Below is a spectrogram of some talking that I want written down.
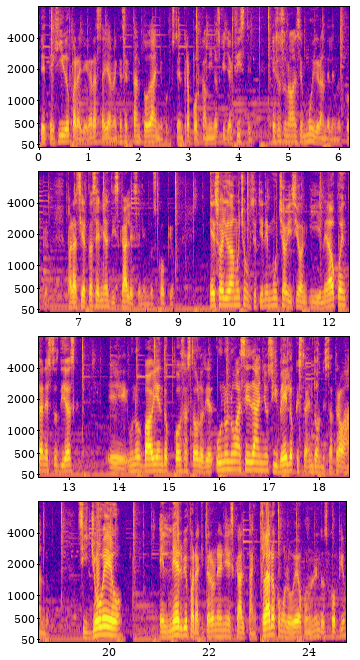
tejido para llegar hasta allá, no hay que hacer tanto daño porque usted entra por caminos que ya existen. Eso es un avance muy grande el endoscopio. Para ciertas hernias discales el endoscopio. Eso ayuda mucho porque usted tiene mucha visión y me he dado cuenta en estos días, eh, uno va viendo cosas todos los días, uno no hace daño si ve lo que está en donde está trabajando. Si yo veo el nervio para quitar una hernia discal tan claro como lo veo con un endoscopio,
